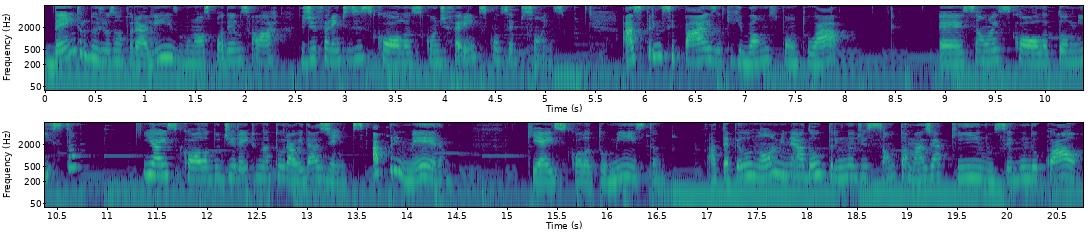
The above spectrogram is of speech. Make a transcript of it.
Dentro do justnaturalismo, nós podemos falar de diferentes escolas com diferentes concepções. As principais aqui que vamos pontuar é, são a escola tomista e a escola do direito natural e das gentes. A primeira, que é a escola tomista, até pelo nome, né, a doutrina de São Tomás de Aquino, segundo o qual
